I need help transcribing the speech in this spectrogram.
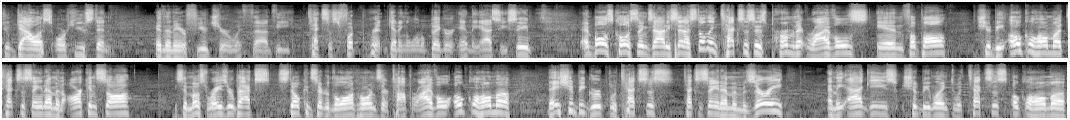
to Dallas or Houston in the near future with uh, the Texas footprint getting a little bigger in the SEC. And Bohls closed things out. He said, I still think Texas's permanent rivals in football should be Oklahoma, Texas A&M, and Arkansas. He said most Razorbacks still consider the Longhorns their top rival. Oklahoma, they should be grouped with Texas, Texas A&M, and Missouri, and the Aggies should be linked with Texas, Oklahoma,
